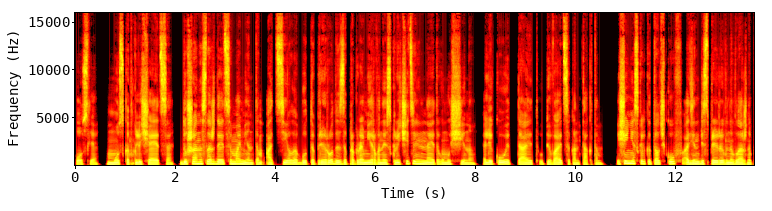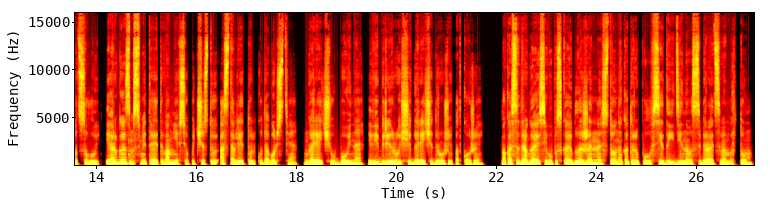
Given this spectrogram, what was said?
после. Мозг отключается, душа наслаждается моментом, а тело, будто природа запрограммирована исключительно на этого мужчину, ликует, тает, упивается контактом. Еще несколько толчков, один беспрерывно влажный поцелуй, и оргазм сметает во мне все подчистую, оставляя только удовольствие. Горячее, убойное, вибрирующее горячей дрожью под кожей. Пока содрогаюсь и выпускаю блаженные стоны, которые пол все до единого собирает своим ртом,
